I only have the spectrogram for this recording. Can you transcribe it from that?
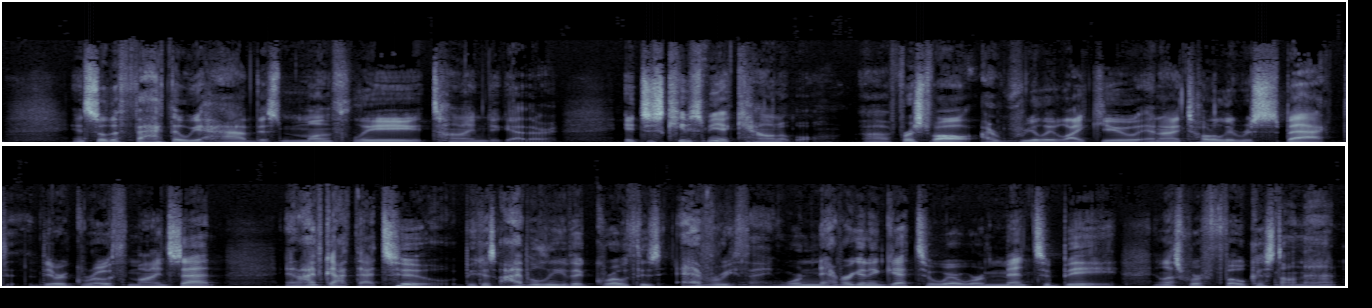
And so the fact that we have this monthly time together, it just keeps me accountable. Uh, first of all, I really like you and I totally respect their growth mindset. And I've got that too because I believe that growth is everything. We're never going to get to where we're meant to be unless we're focused on that.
